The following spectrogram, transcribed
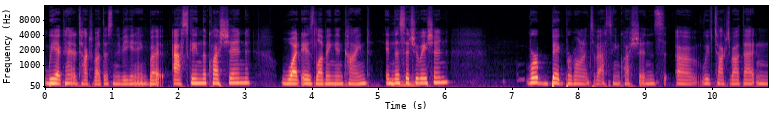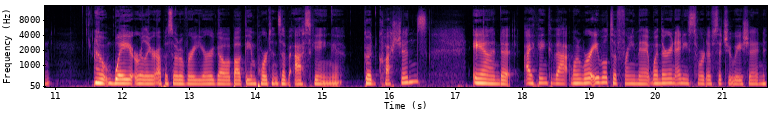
we had kind of talked about this in the beginning, but asking the question, what is loving and kind in this situation? We're big proponents of asking questions. Uh, we've talked about that in a way earlier episode over a year ago about the importance of asking good questions. And I think that when we're able to frame it, when they're in any sort of situation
